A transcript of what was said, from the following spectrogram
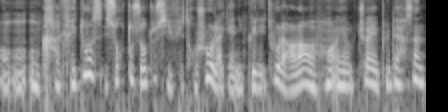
on, craquerait tous, et surtout, surtout s'il fait trop chaud, la canicule et tout, alors là, tu vois, il n'y a plus personne.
